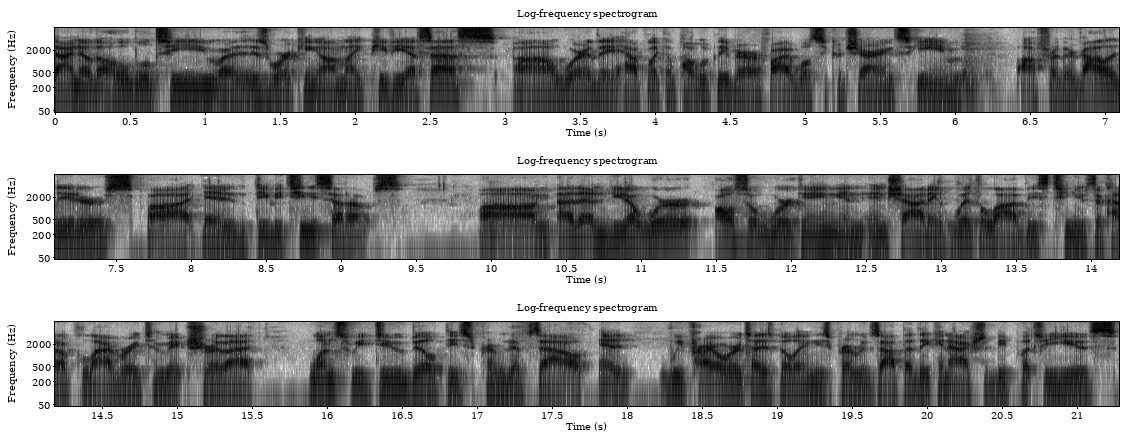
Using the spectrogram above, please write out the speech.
I know the Obol team is working on like PVSS, uh, where they have like a publicly verifiable secret sharing scheme uh, for their validators uh, and DVT setups. Um, and then, you know, we're also working and, and chatting with a lot of these teams to kind of collaborate to make sure that once we do build these primitives out and we prioritize building these primitives out, that they can actually be put to use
